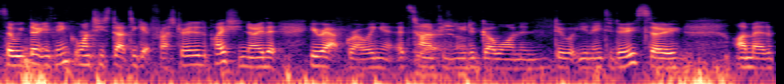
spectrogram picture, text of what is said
So we, don't you think once you start to get frustrated at a place, you know that you're outgrowing it. It's time Yeah, for sure. you to go on and do what you need to do. So I'm at a,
